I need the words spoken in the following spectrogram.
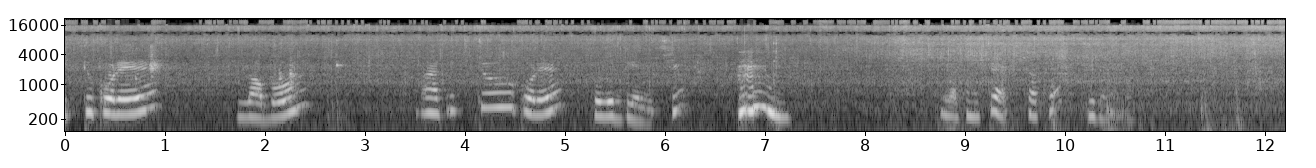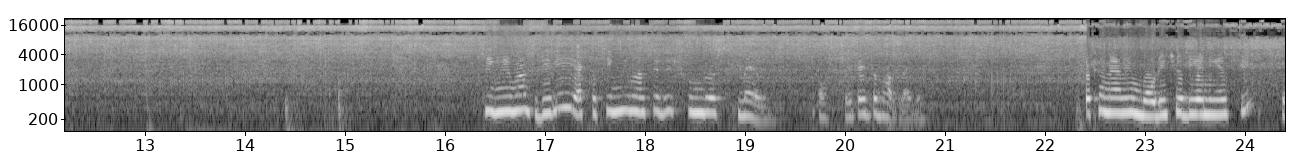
একটু করে লবণ আর একটু করে হলুদ দিয়ে নিচ্ছি। এখন একটু একসাথে ভেজে নেব। চিংড়ি মাছ দিলেই একটা চিংড়ি মাছের যে সুন্দর স্মেল এটাই তো ভালো লাগে। এখানে আমি মরিচও দিয়ে নিয়েছি, তো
